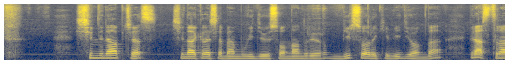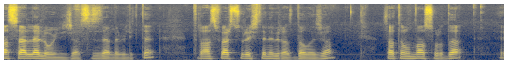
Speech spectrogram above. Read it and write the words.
Şimdi ne yapacağız? Şimdi arkadaşlar ben bu videoyu sonlandırıyorum. Bir sonraki videomda biraz transferlerle oynayacağız sizlerle birlikte. Transfer süreçlerine biraz dalacağım. Zaten ondan sonra da e,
